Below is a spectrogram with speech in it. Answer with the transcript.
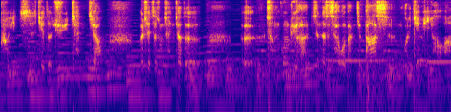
可以直接的去成交，而且这种成交的呃成功率哈，真的是超过百分之八十。如果你见面以后啊，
